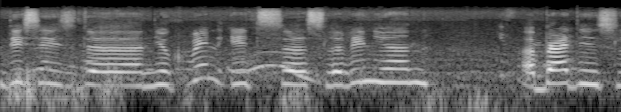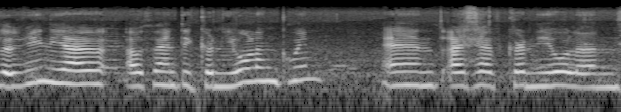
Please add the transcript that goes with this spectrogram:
This is the new queen. It's a Slovenian, a bred in Slovenia, authentic Carniolan queen, and I have Carniolan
